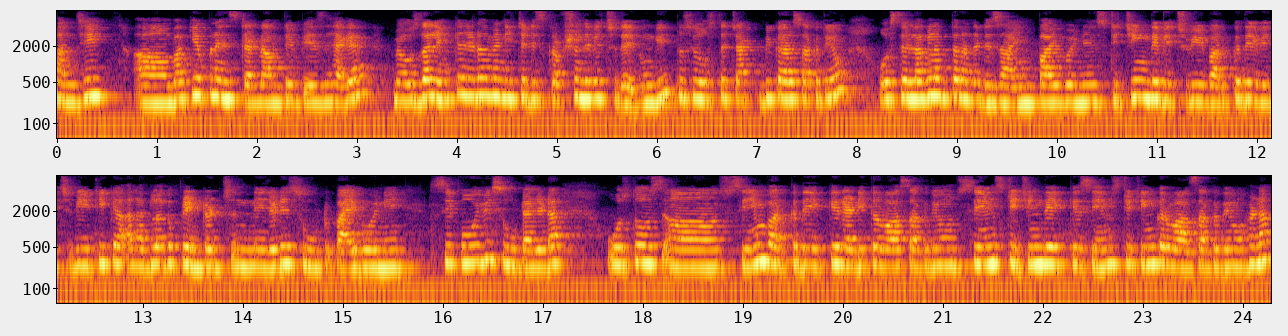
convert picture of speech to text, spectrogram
ਹਾਂਜੀ ਬਾਕੀ ਆਪਣਾ ਇੰਸਟਾਗ੍ਰam ਤੇ ਪੇਜ ਹੈਗਾ ਮੈਂ ਉਸ ਦਾ ਲਿੰਕ ਹੈ ਜਿਹੜਾ ਮੈਂ ਨੀਚੇ ਡਿਸਕ੍ਰਿਪਸ਼ਨ ਦੇ ਵਿੱਚ ਦੇ ਦੂੰਗੀ। ਤੁਸੀਂ ਉਸ ਤੇ ਚੈੱਕ ਵੀ ਕਰ ਸਕਦੇ ਹੋ। ਉਸ ਤੇ ਅਲੱਗ-ਅਲੱਗ ਤਰ੍ਹਾਂ ਦੇ ਡਿਜ਼ਾਈਨ ਪਾਏ ਹੋਏ ਨੇ ਸਟਿਚਿੰਗ ਦੇ ਵਿੱਚ ਵੀ ਵਰਕ ਦੇ ਵਿੱਚ ਵੀ, ਠੀਕ ਹੈ, ਅਲੱਗ-ਅਲੱਗ ਪ੍ਰਿੰਟਡ ਨੇ ਜਿਹੜੇ ਸੂਟ ਪਾਏ ਹੋਏ ਨੇ। ਤੁਸੀਂ ਕੋਈ ਵੀ ਸੂਟ ਹੈ ਜਿਹੜਾ ਉਸ ਤੋਂ ਸੇਮ ਵਰਕ ਦੇਖ ਕੇ ਰੈਡੀ ਕਰਵਾ ਸਕਦੇ ਹੋ ਸੇਮ ਸਟਿਚਿੰਗ ਦੇਖ ਕੇ ਸੇਮ ਸਟਿਚਿੰਗ ਕਰਵਾ ਸਕਦੇ ਹੋ, ਹਨਾ?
